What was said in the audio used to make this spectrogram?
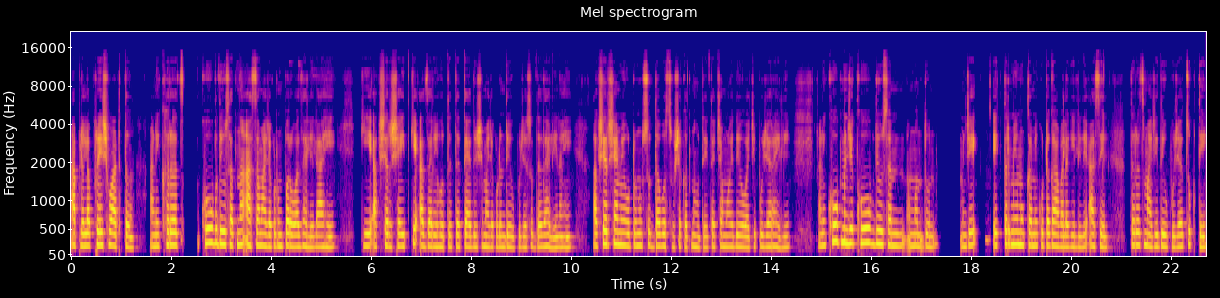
आपल्याला फ्रेश वाटतं. आणि खरंच खूप दिवसातनं असं माझ्याकडून परवा झालेला आहे की अक्षरशः इतके आजारी होते तर त्या दिवशी माझ्याकडून देवपूजासुद्धा झाली नाही. अक्षरशः मी उठूनसुद्धा बसू शकत नव्हते त्याच्यामुळे देवाची पूजा राहिली. आणि खूप म्हणजे खूप दिवसांमधून म्हणजे एकतर मी मुक्कामी कुठं गावाला गेलेली असेल तरच माझी देवपूजा चुकते.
